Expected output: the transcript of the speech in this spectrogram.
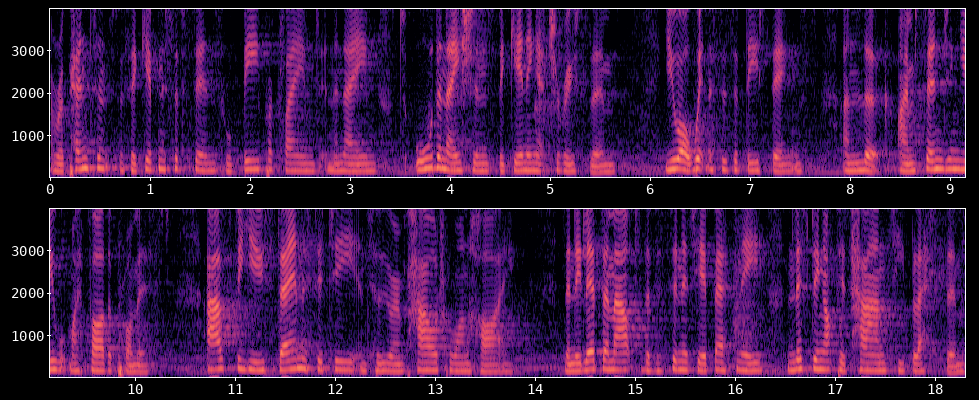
and repentance for forgiveness of sins will be proclaimed in the name to all the nations, beginning at Jerusalem. You are witnesses of these things. And look, I am sending you what my Father promised. As for you, stay in the city until you are empowered from on high. Then he led them out to the vicinity of Bethany, and lifting up his hands, he blessed them.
